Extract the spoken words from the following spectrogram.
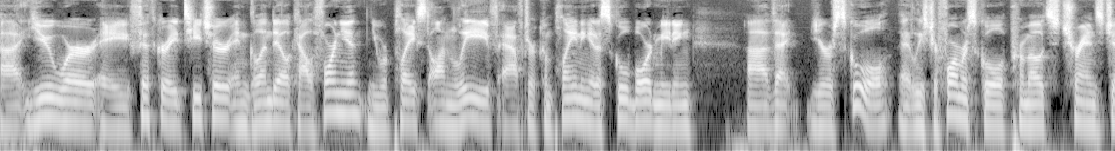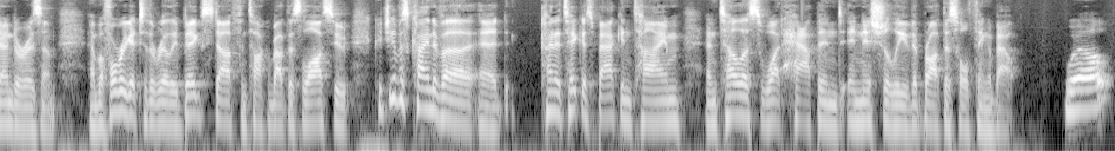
uh, you were a fifth grade teacher in Glendale, California. You were placed on leave after complaining at a school board meeting uh, that your school, at least your former school, promotes transgenderism. And before we get to the really big stuff and talk about this lawsuit, could you give us kind of a, a kind of take us back in time and tell us what happened initially that brought this whole thing about? Well,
